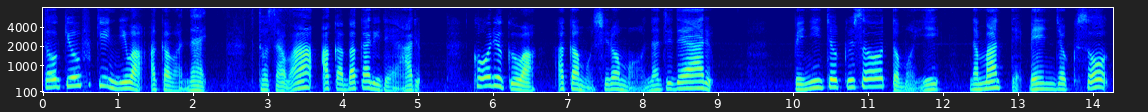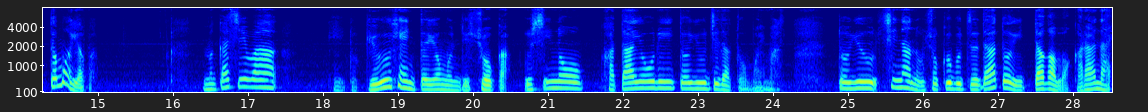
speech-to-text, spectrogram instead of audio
東京付近には赤はない。土佐は赤ばかりである。効力は赤も白も同じである。紅直草とも言い、なまって弁直草とも呼ぶ。昔はえーと、牛片と読むんでしょうか牛の偏りという字だと思います。というシナの植物だと言ったがわからない。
